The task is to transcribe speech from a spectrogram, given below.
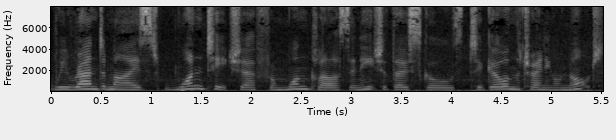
We randomised one teacher from one class in each of those schools to go on the training or not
